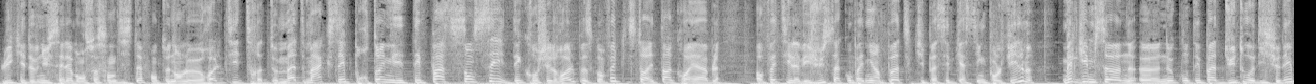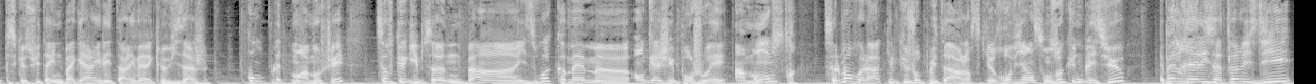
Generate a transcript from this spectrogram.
Lui qui est devenu célèbre en 79 en tenant le rôle titre de Mad Max. Et pourtant, il n'était pas censé décrocher le rôle parce qu'en fait, l'histoire est incroyable. En fait, il avait juste accompagné un pote qui passait le casting pour le film. Mel Gibson euh, ne comptait pas du tout auditionner puisque suite à une bagarre, il est arrivé avec le visage complètement amoché. Sauf que Gibson, ben, il se voit quand même euh, engagé pour jouer un monstre. Seulement voilà, quelques jours plus tard, lorsqu'il revient sans aucune blessure, eh ben, le réalisateur, il se dit,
